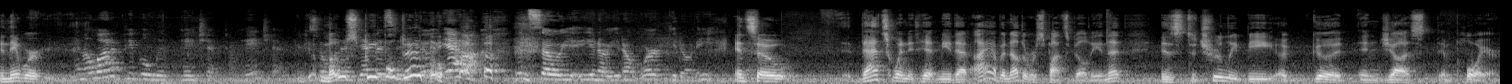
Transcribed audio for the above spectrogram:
And they were And a lot of people live paycheck to paycheck. So most people do. Yeah. And so, you, know, you don't work, you don't eat. And so that's when it hit me that I have another responsibility, and that is to truly be a good and just employer.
